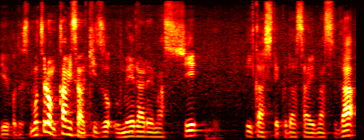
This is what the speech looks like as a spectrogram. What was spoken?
いうことです。もちろん神様は傷を埋められますし生かしてくださいますが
